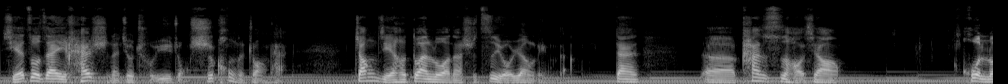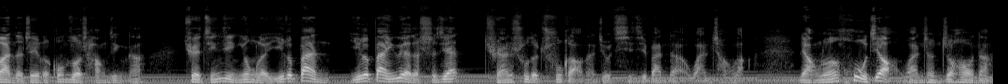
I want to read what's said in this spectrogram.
协作在一开始呢就处于一种失控的状态，章节和段落呢是自由认领的，但，呃，看似好像混乱的这个工作场景呢，却仅仅用了一个半一个半月的时间，全书的初稿呢就奇迹般的完成了。两轮互教完成之后呢。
